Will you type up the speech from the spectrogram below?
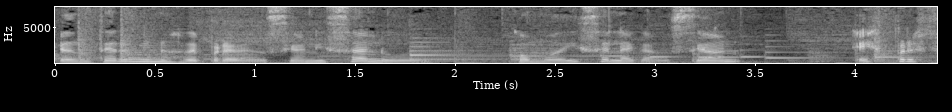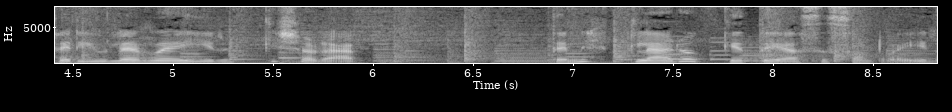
En términos de prevención y salud, como dice la canción, es preferible reír que llorar. ¿Tenés claro qué te hace sonreír?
